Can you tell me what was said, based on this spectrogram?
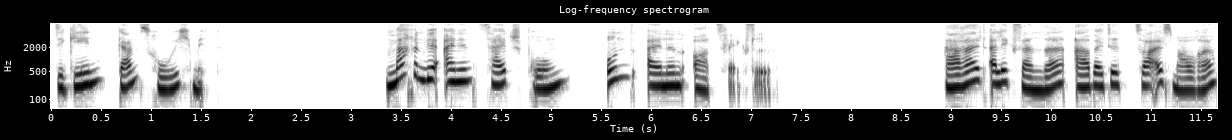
Sie gehen ganz ruhig mit. Machen wir einen Zeitsprung und einen Ortswechsel. Harald Alexander arbeitet zwar als Maurer,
